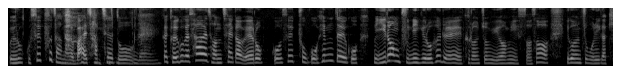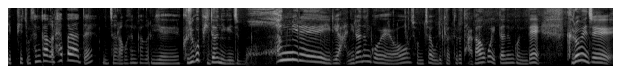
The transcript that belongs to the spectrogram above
외롭고 슬프잖아요. 말 자체도. 네. 그러니까 결국에 사회 전체가 외롭고 슬프고 힘들고 뭐 이런 분위기로 흐를 그런 좀 위험이 있어서 이거는 좀 우리가 깊이 좀 생각을 해봐야 될 문제라고 생각을 해요. 예. 그리고 비단 이게 이제 먼 미래의 일이 아니라는 거예요. 점차 우리 곁으로 다가오고 있다는 건데 그러면 이제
